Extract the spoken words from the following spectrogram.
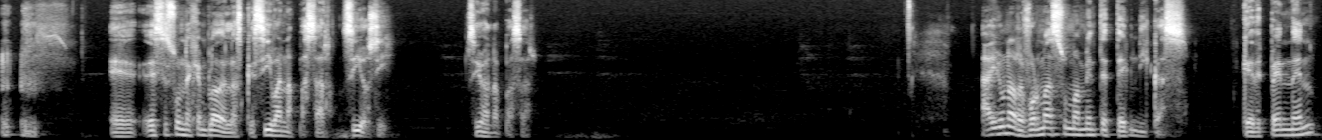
Eh, ese es un ejemplo de las que sí van a pasar, sí o sí. Sí van a pasar. Hay unas reformas sumamente técnicas que dependen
